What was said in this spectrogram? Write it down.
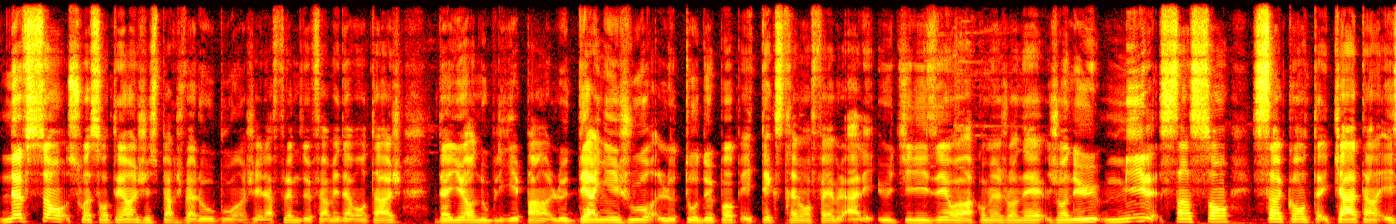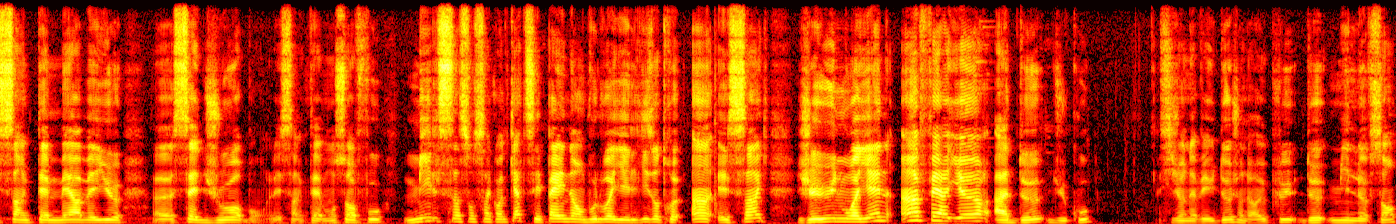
961, j'espère que je vais aller au bout, hein. j'ai la flemme de fermer davantage. D'ailleurs, n'oubliez pas, hein, le dernier jour, le taux de pop est extrêmement faible. Allez, utilisez, on va voir combien j'en ai. J'en ai eu 1554 hein, et 5 thèmes merveilleux. 7 euh, jours, bon les 5 thèmes on s'en fout, 1554 c'est pas énorme, vous le voyez, ils disent entre 1 et 5, j'ai eu une moyenne inférieure à 2 du coup, si j'en avais eu deux, j'en aurais eu plus de 1900.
